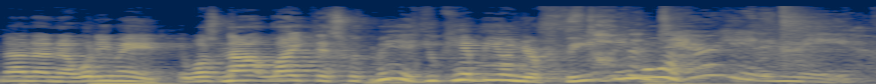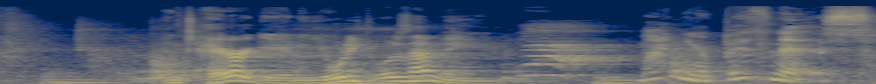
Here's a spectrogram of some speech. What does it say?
No, no, no. What do you mean? It was not like this with Mia. You can't be on your feet Stop anymore. interrogating me. Interrogating you? What, do you? what does that mean? Mind your business.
